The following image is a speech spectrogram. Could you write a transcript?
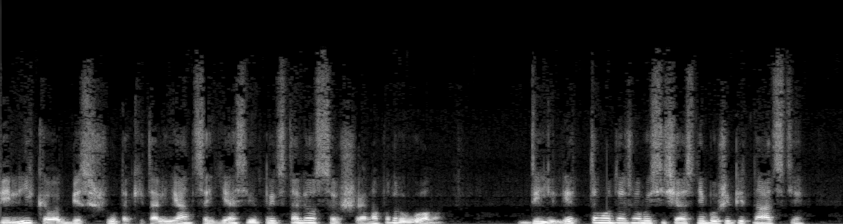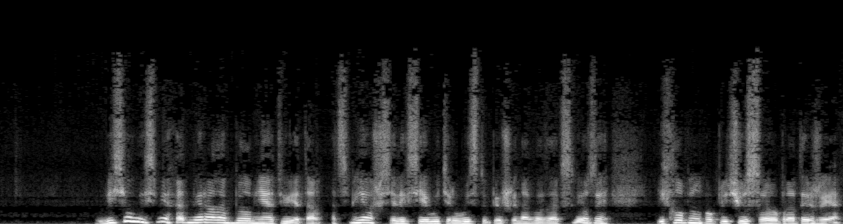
великого, без шуток, итальянца я себе представлял совершенно по-другому. Да и лет тому должно быть сейчас не больше пятнадцати. Веселый смех адмирала был мне ответом. Отсмеявшись, Алексей вытер выступившие на глазах слезы и хлопнул по плечу своего протеже.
